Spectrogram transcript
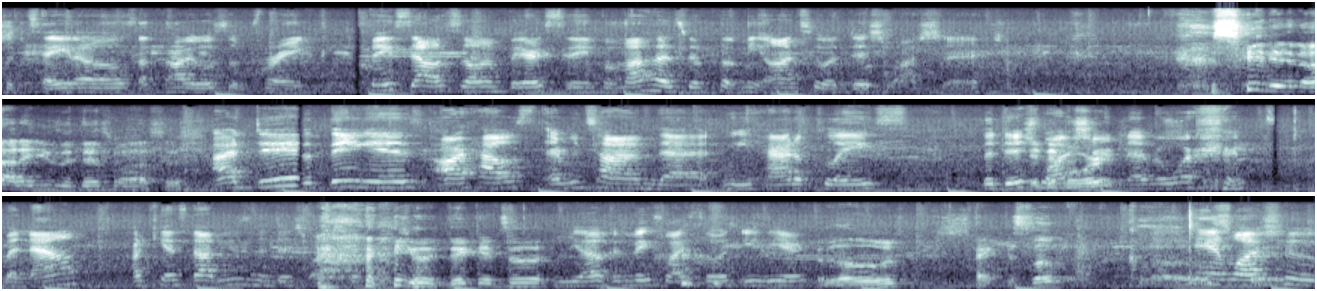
potatoes. I thought it was a prank. It may sound so embarrassing, but my husband put me onto a dishwasher. she didn't know how to use a dishwasher. I did. The thing is, our house, every time that we had a place, the dishwasher never worked. But now, I can't stop using the dishwasher. you addicted to it? Yep, it makes life so much easier. Close. Pack the soap. Close. Hand wash who?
